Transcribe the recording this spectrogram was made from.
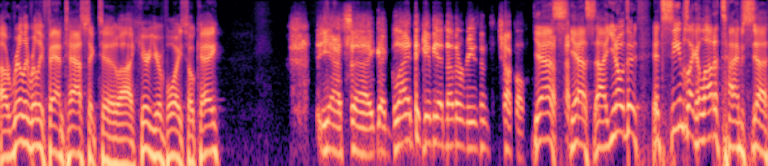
uh, really really fantastic to uh, hear your voice. Okay. Yes, uh, glad to give you another reason to chuckle. Yes, yes. Uh, you know, there, it seems like a lot of times. Uh,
